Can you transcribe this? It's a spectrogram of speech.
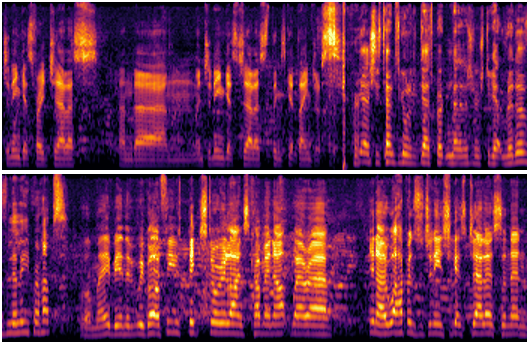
Janine gets very jealous. And um, when Janine gets jealous, things get dangerous. yeah, she's tempted to go to the desperate measures to get rid of Lily, perhaps? well, maybe. And we've got a few big storylines coming up where, uh, you know, what happens with Janine? She gets jealous, and then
